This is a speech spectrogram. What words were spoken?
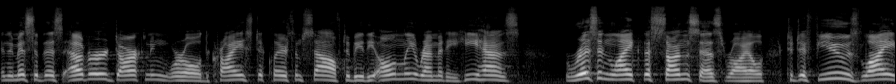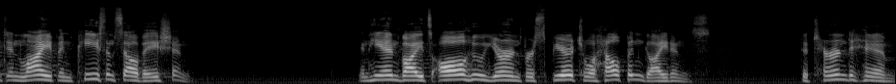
In the midst of this ever darkening world, Christ declares himself to be the only remedy. He has risen like the sun, says Ryle, to diffuse light and life and peace and salvation. And he invites all who yearn for spiritual help and guidance to turn to him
